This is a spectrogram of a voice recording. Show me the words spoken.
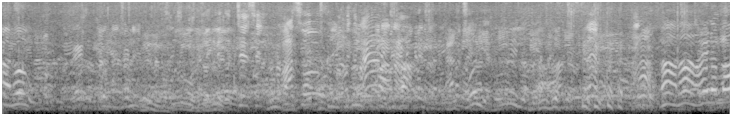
చెప్తున్నాను నా, నా, రాయడమ్మా.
